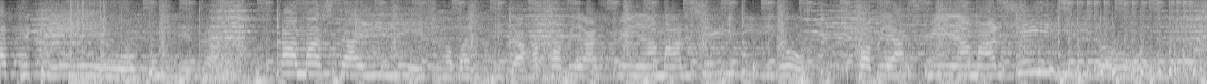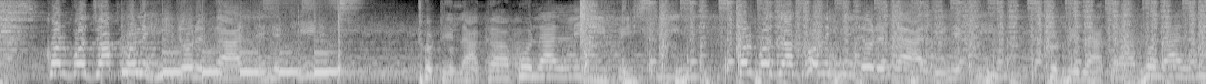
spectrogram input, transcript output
নেতা থেকে অভিনেতা আমার স্টাইলে সবাই ফিদা কবে আসবে আমার সেই হিরো, কবে আসবে আমার সেই হিরো? করব যখন হিরোর গালে কিস ঠোঁটে লাগাবো লালি বৃষ্টি। করব যখন হিরোর গালে কিস ঠোঁটে লাগাবো লালি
